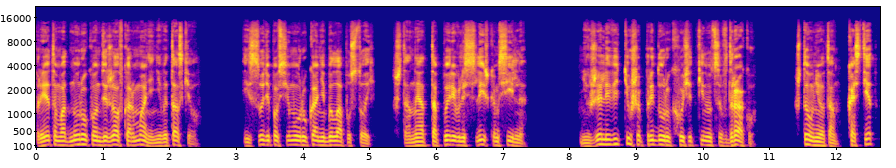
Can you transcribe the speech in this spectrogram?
При этом одну руку он держал в кармане, не вытаскивал. И, судя по всему, рука не была пустой. Штаны оттопыривались слишком сильно. Неужели Витюша, придурок, хочет кинуться в драку? Что у него там, кастет?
